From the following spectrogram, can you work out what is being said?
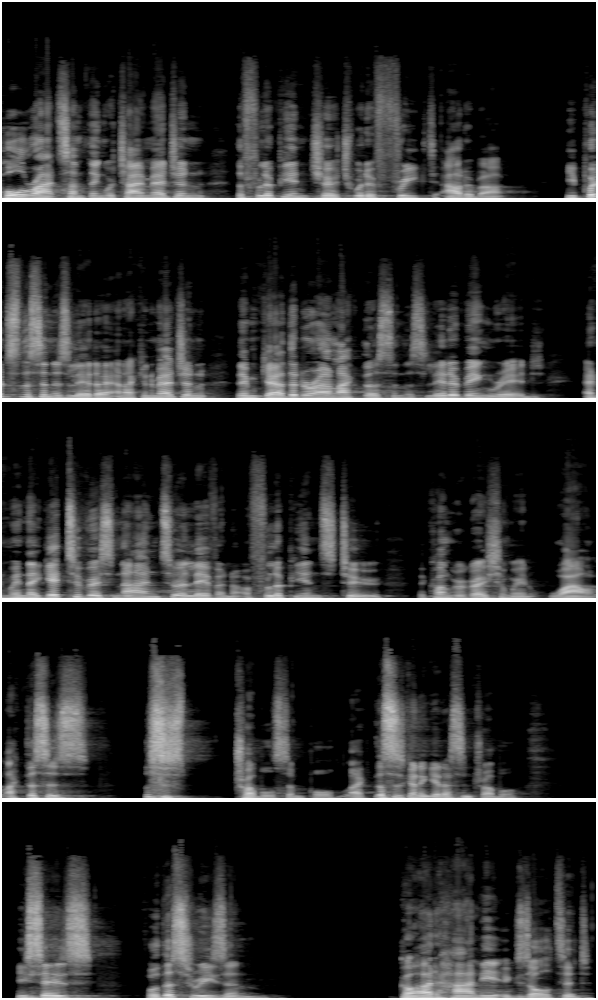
Paul writes something which I imagine the Philippian church would have freaked out about. He puts this in his letter, and I can imagine them gathered around like this and this letter being read. And when they get to verse 9 to 11 of Philippians 2, the congregation went, wow, like this is, this is troublesome, Paul. Like this is going to get us in trouble. He says, for this reason, God highly exalted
